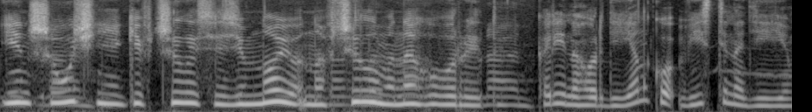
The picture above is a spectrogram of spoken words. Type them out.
Інші учні, які вчилися зі мною, навчили мене говорити. Каріна Гордієнко, вісті надії.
